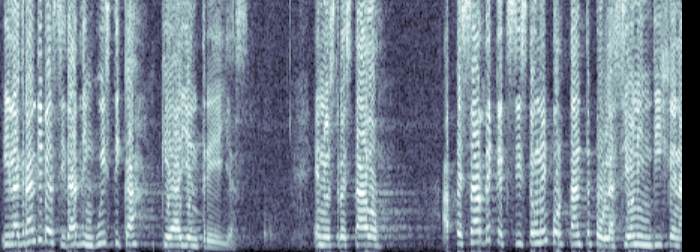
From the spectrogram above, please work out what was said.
y la gran diversidad lingüística que hay entre ellas. En nuestro estado, a pesar de que existe una importante población indígena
